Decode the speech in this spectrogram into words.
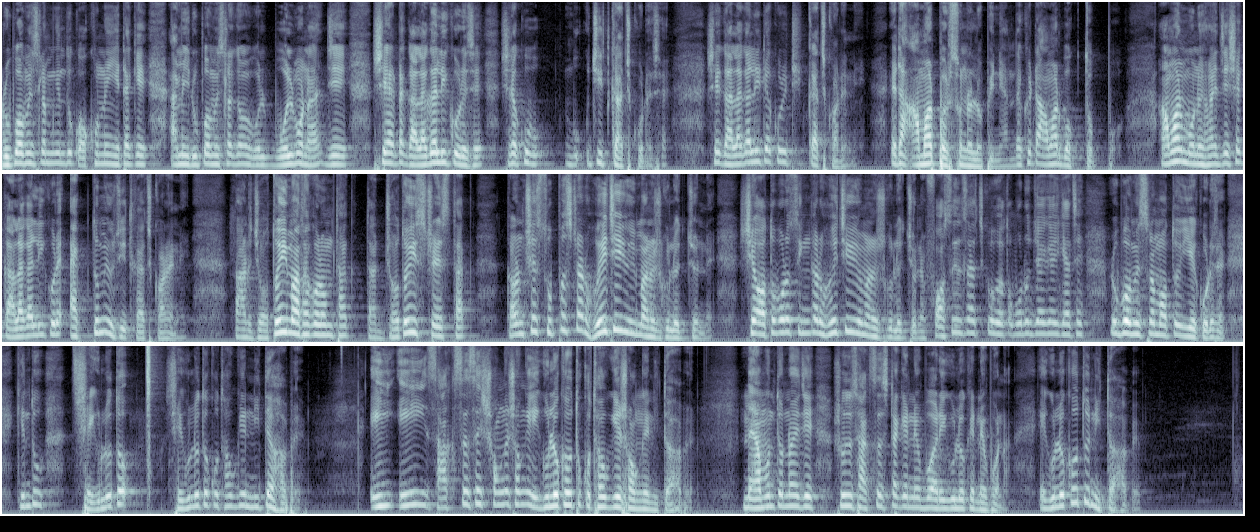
রূপম ইসলাম কিন্তু কখনোই এটাকে, আমি রূপম ইসলামকে আমি বল- বলব না যে সে একটা গালাগালি করেছে, সেটা খুব উচিত কাজ করেছে। সে গালাগালিটা করে ঠিক কাজ করেনি। এটা আমার পার্সোনাল ওপিনিয়ন দেখো, এটা আমার বক্তব্য। আমার মনে হয় যে সে গালাগালি করে একদমই উচিত কাজ করেনি। তার যতই মাথা গরম থাক, তার যতই স্ট্রেস থাক, কারণ সে সুপারস্টার হয়েছেই ওই মানুষগুলোর জন্য। সে অত বড় সিঙ্গার হয়েছেই ওই মানুষগুলোর জন্য। ফসিলস আজকেও অত বড় জায়গায় গেছে রূপম ইসলাম অত ইয়ে করেছে। কিন্তু সেগুলো তো সেগুলো তো কোথাও গিয়ে নিতে হবে। এই এই সাকসেসের সঙ্গে সঙ্গে এগুলোকেও তো কোথাও গিয়ে সঙ্গে নিতে হবে। না, এমন তো নয় যে শুধু সাকসেসটাকে নেব আর এগুলোকে নেব না। এগুলোকেও তো নিতে হবে।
